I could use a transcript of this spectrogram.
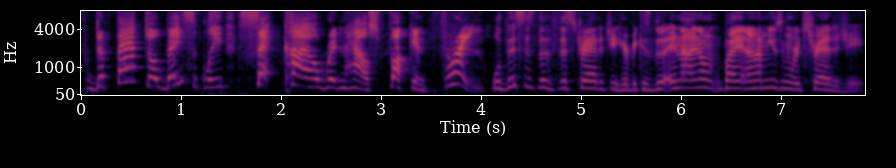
de facto basically set Kyle Rittenhouse fucking free. Well, this is the the strategy here because the and I don't by and I'm using the word strategy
